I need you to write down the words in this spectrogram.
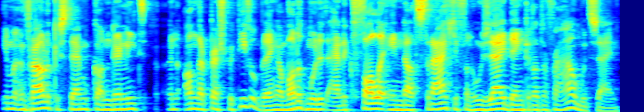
een vrouwelijke stem kan er niet een ander perspectief op brengen, want het moet uiteindelijk vallen in dat straatje van hoe zij denken dat een verhaal moet zijn.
